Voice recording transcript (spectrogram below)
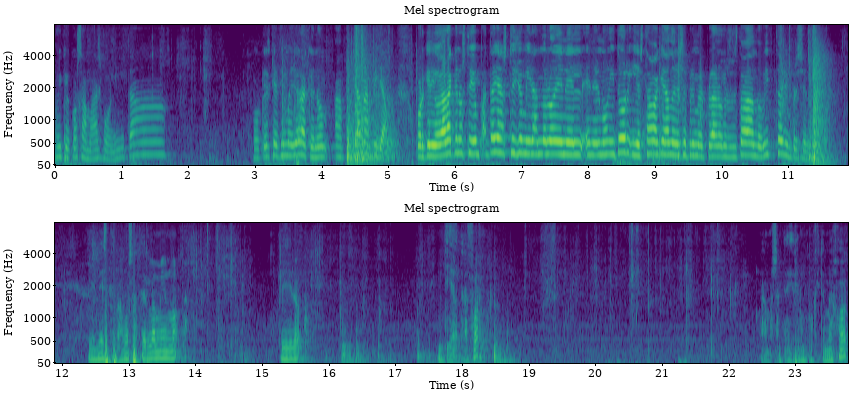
Uy, qué cosa más bonita. Porque es que encima yo ahora que no... ah, ya me han pillado. Porque digo, ahora que no estoy en pantalla, estoy yo mirándolo en el, en el monitor y estaba quedando en ese primer plano que nos estaba dando Víctor, impresionante. Y en este vamos a hacer lo mismo, pero de otra forma. Vamos a medirlo un poquito mejor.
